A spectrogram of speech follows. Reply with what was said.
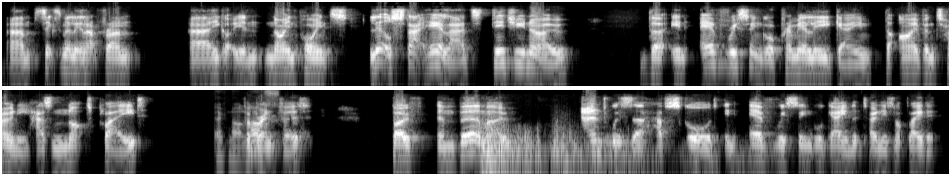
Um, six million up front. Uh, he got you nine points. Little stat here, lads. Did you know that in every single Premier League game that Ivan Toney has not played not for lost. Brentford, both Mbeumo and Wissa have scored in every single game that Toney's not played it.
